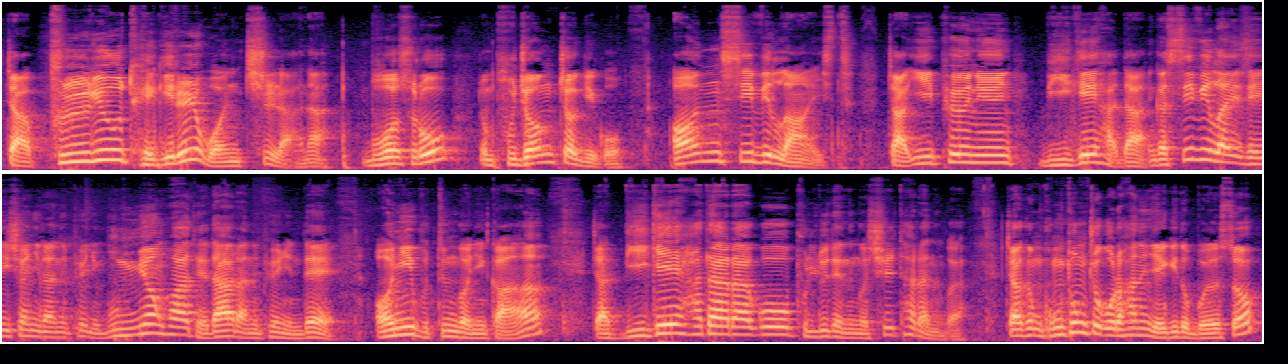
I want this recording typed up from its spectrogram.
자, 분류되기를 원치를 않아. 무엇으로? 좀 부정적이고, uncivilized. 자, 이 표현은 미개하다. 그러니까 civilization이라는 표현이 문명화되다라는 표현인데 언이 붙은 거니까 자, 미개하다라고 분류되는 거 싫다라는 거야. 자, 그럼 공통적으로 하는 얘기도 뭐였어?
